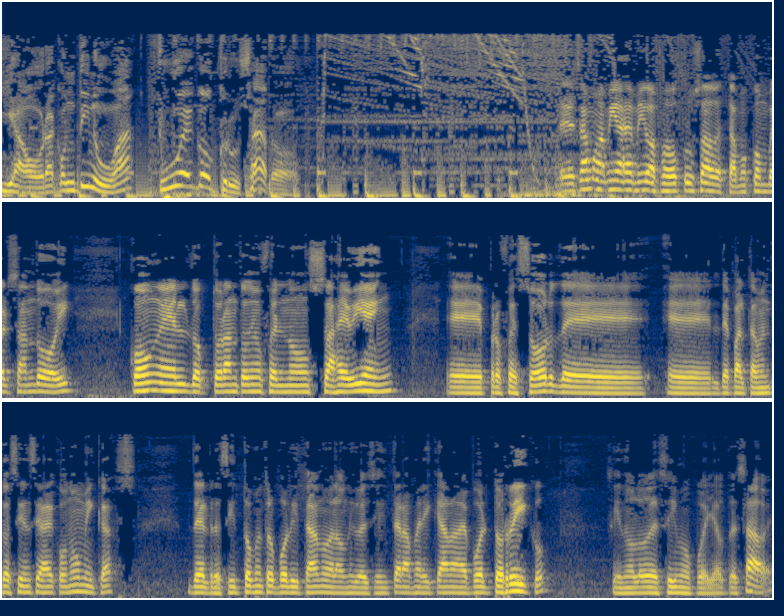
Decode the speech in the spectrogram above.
Y ahora continúa Fuego Cruzado. Regresamos, amigas y amigos, a Fuego Cruzado. Estamos conversando hoy con el doctor Antonio Fernández Sajebien, eh, profesor del de, Departamento de Ciencias Económicas del Recinto Metropolitano de la Universidad Interamericana de Puerto Rico. Si no lo decimos, pues ya usted sabe,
